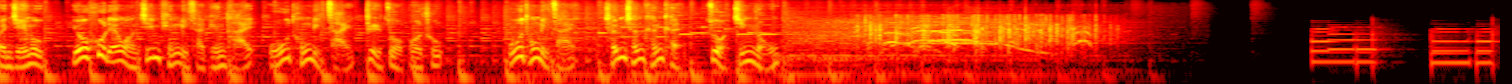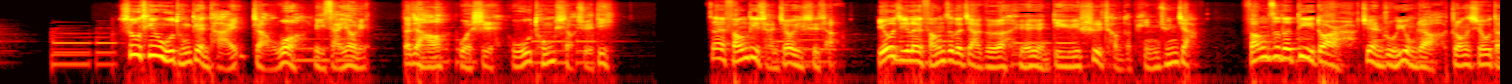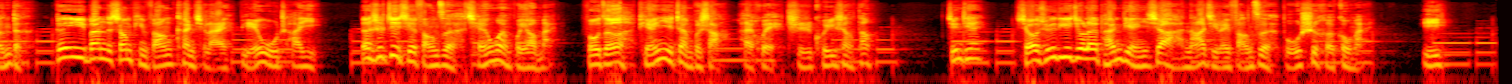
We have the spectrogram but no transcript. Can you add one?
本节目由互联网精品理财平台梧桐理财制作播出。梧桐理财，诚诚恳恳做金融。收听梧桐电台，掌握理财要领。大家好，我是梧桐小学弟。在房地产交易市场，有几类房子的价格远远低于市场的平均价。房子的地段、建筑用料、装修等等，跟一般的商品房看起来别无差异。但是这些房子千万不要买，否则便宜占不上，还会吃亏上当。今天小学弟就来盘点一下哪几类房子不适合购买。一、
